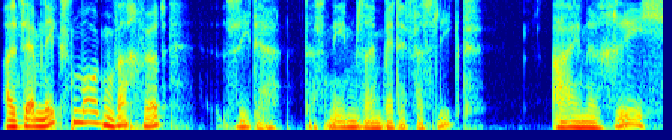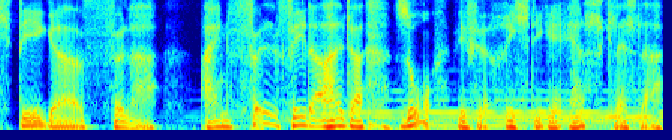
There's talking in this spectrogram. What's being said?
Als er am nächsten Morgen wach wird, sieht er, dass neben seinem Bett etwas liegt. Ein richtiger Füller, ein Füllfederhalter, so wie für richtige Erstklässler.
